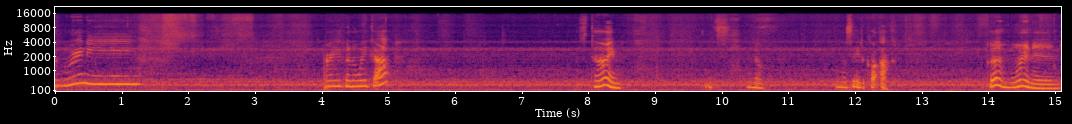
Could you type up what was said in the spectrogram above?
Good morning. Are you going to wake up? It's time. It's, you know, almost 8 o'clock. Good morning.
